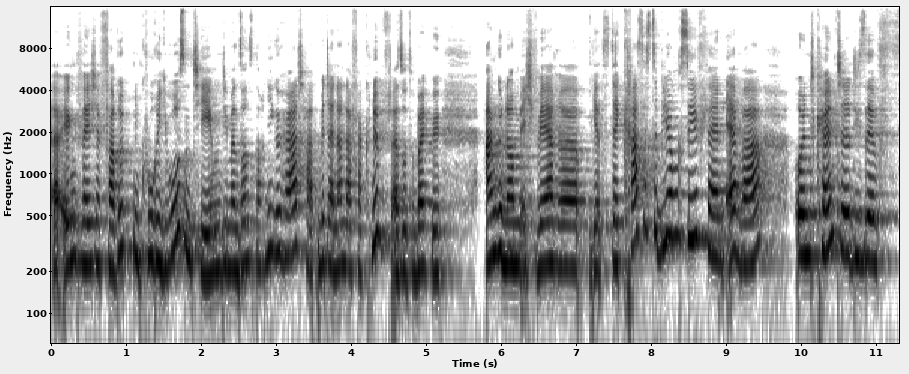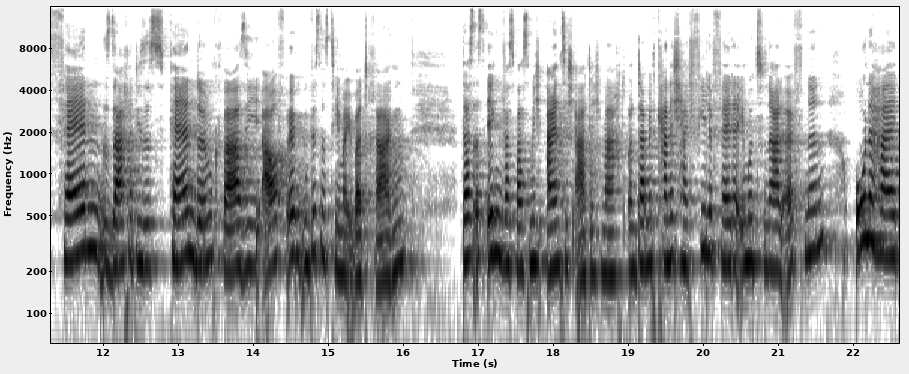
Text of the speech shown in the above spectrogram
äh, irgendwelche verrückten, kuriosen Themen, die man sonst noch nie gehört hat, miteinander verknüpft. Also zum Beispiel angenommen, ich wäre jetzt der krasseste Beyoncé-Fan ever und könnte diese Fansache, dieses Fandom quasi auf irgendein Business-Thema übertragen. Das ist irgendwas, was mich einzigartig macht. Und damit kann ich halt viele Felder emotional öffnen, ohne halt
